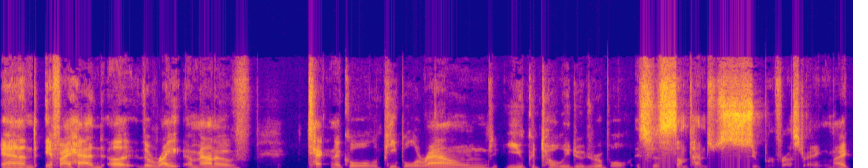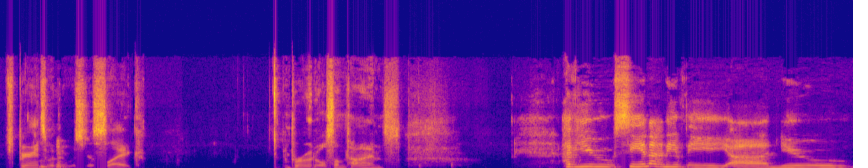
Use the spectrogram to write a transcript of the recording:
And if I had uh, the right amount of technical people around, you could totally do Drupal. It's just sometimes super frustrating. My experience with it was just like brutal sometimes. Have you seen any of the uh, new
